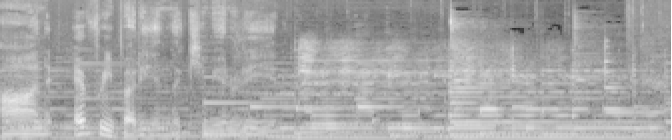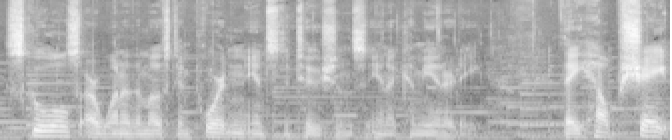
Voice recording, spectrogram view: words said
on everybody in the community. Schools are one of the most important institutions in a community. They help shape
